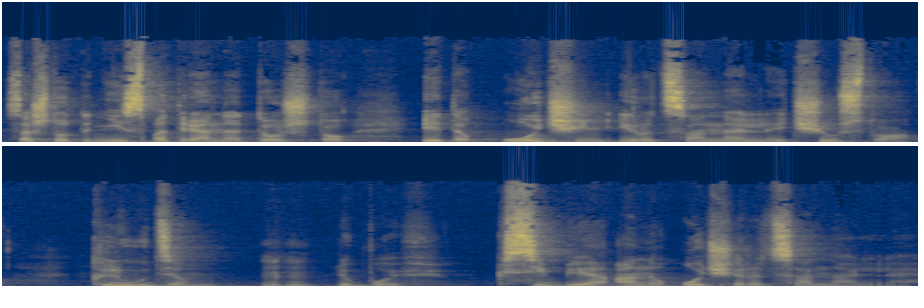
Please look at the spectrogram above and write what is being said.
за что-то, несмотря на то, что это очень иррациональное чувство к людям, угу. любовь. К себе оно очень рациональное.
